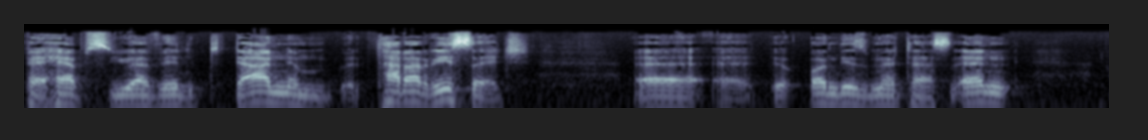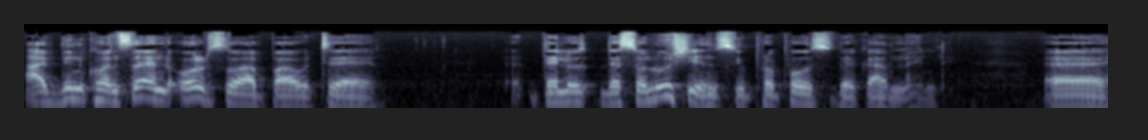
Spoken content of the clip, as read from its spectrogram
perhaps you haven't done um, thorough research uh, uh, on these matters. And I've been concerned also about uh, the, the solutions you propose to the government. Uh,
